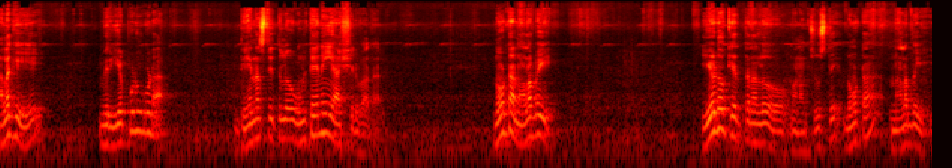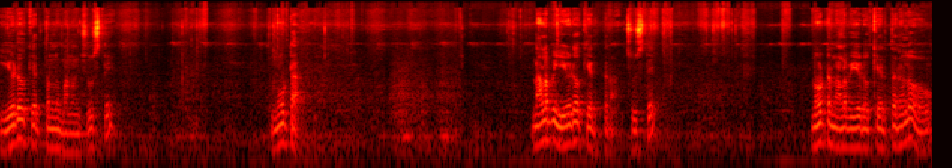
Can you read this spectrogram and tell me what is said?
అలాగే మీరు ఎప్పుడు కూడా దీనస్థితిలో ఉంటేనే ఈ ఆశీర్వాదాలు. నూట నలభై ఏడో కీర్తనలో మనం చూస్తే నూట నలభై ఏడో కీర్తనలో మనం చూస్తే నూట నలభై ఏడో కీర్తన చూస్తే నూట నలభై ఏడో కీర్తనలో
